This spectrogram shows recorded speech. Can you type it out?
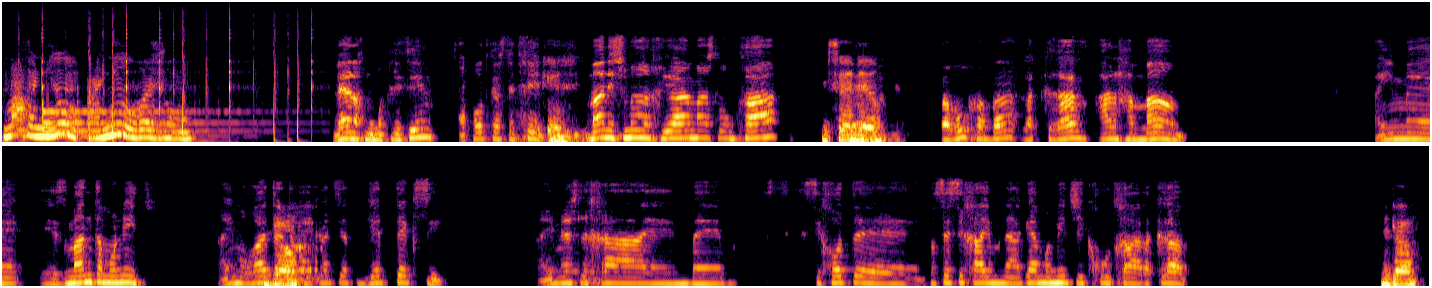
מה בזום? אני לא בזום. ואנחנו מקליטים, הפודקאסט התחיל. כן. מה נשמע אחיה, מה שלומך? בסדר. ברוך הבא לקרב על המרן. האם אה, הזמנת מונית? האם הורדת לא. את אפליקציית גט טקסי? האם יש לך אה, אה, שיחות, נושא שיחה עם נהגי המונית שיקחו אותך לקרב? לא.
